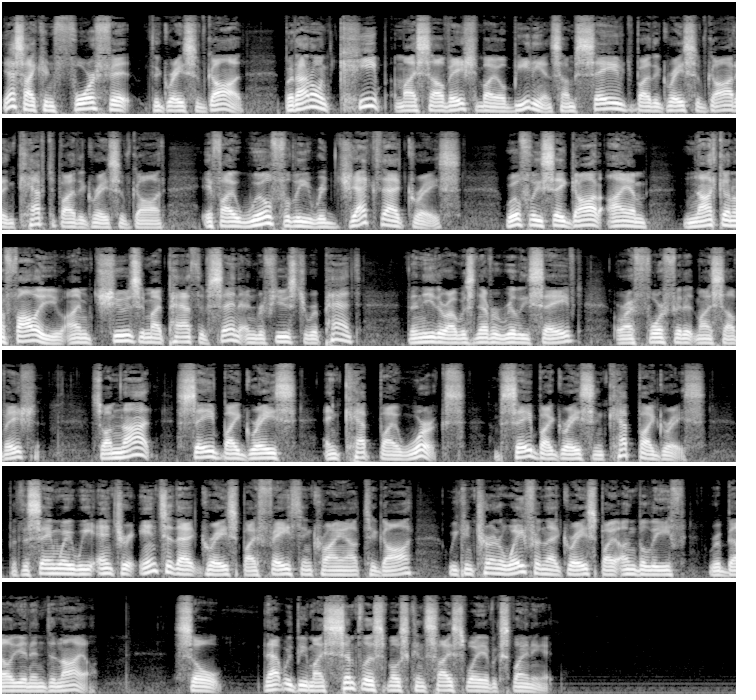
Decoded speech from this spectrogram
yes, I can forfeit the grace of God. But I don't keep my salvation by obedience. I'm saved by the grace of God and kept by the grace of God. If I willfully reject that grace, willfully say, God, I am not going to follow you, I'm choosing my path of sin and refuse to repent, then either I was never really saved or I forfeited my salvation. So I'm not saved by grace and kept by works. I'm saved by grace and kept by grace. But the same way we enter into that grace by faith and crying out to God, we can turn away from that grace by unbelief, rebellion, and denial. So that would be my simplest, most concise way of explaining it.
